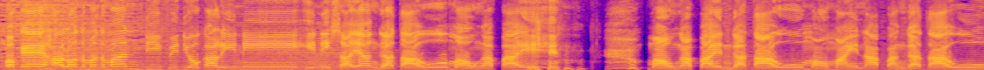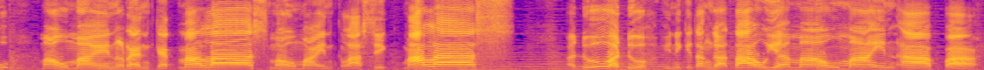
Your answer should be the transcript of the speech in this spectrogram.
Oke, halo teman-teman. Di video kali ini, ini saya nggak tahu mau ngapain, mau ngapain nggak tahu, mau main apa nggak tahu, mau main ranked malas, mau main klasik malas. Aduh, aduh, ini kita nggak tahu ya mau main apa.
